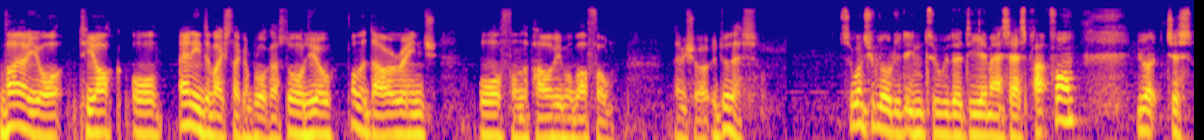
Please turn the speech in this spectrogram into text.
via your TiOC or any device that can broadcast audio from the Dahua range or from the power of mobile phone. Let me show you how to do this. So once you've loaded into the DMSS platform, you just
